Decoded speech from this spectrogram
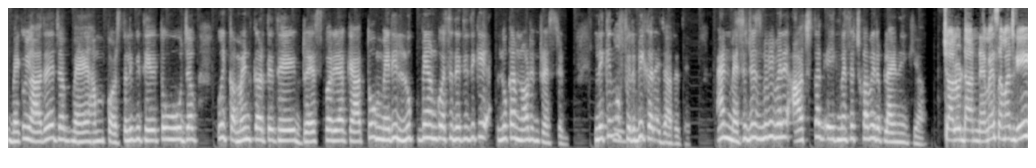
मेरे को याद है जब मैं हम पर्सनली भी थे तो वो जब कोई कमेंट करते थे ड्रेस पर या क्या तो मेरी लुक में उनको ऐसे देती थी कि look I am not interested लेकिन वो फिर भी करे जाते थे। एंड मैसेजेस में भी मैंने आज तक एक मैसेज का भी रिप्लाई नहीं किया। चलो डन है। मैं समझ गई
